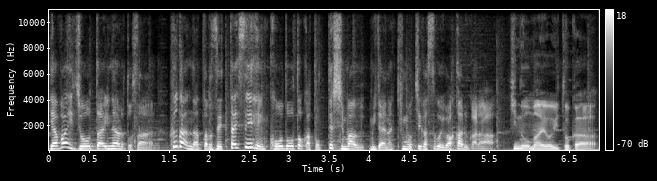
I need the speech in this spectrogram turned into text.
やばい状態になるとさ普段だったら絶対せえへん行動とか取ってしまうみたいな気持ちがすごい分かるから。気の迷いとか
